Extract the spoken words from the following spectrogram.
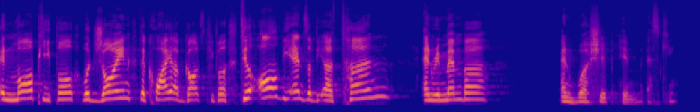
and more people will join the choir of God's people till all the ends of the earth turn and remember and worship Him as King.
